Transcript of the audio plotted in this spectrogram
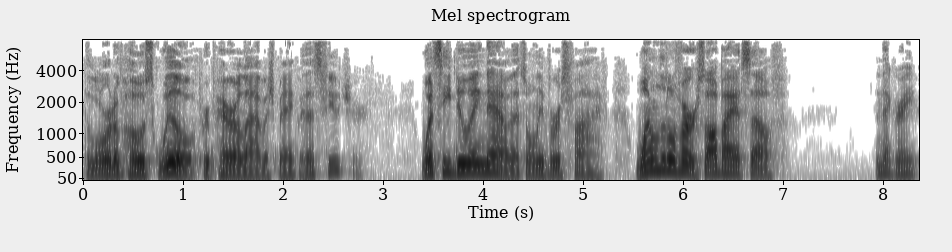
the Lord of hosts will prepare a lavish banquet. That's future. What's he doing now? That's only verse 5. One little verse all by itself. Isn't that great?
